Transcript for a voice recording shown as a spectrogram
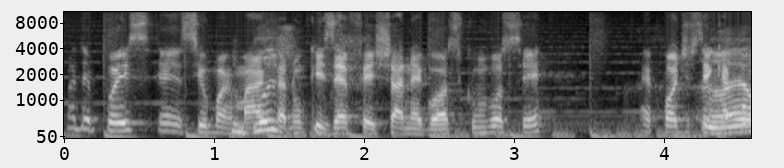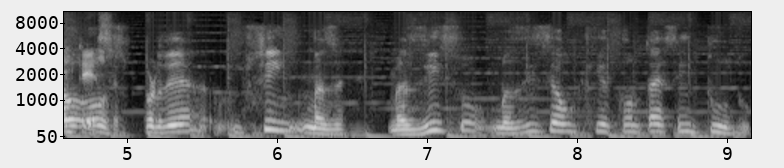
mas depois, eh, se uma Depois- marca não quiser fechar negócio com você, é, pode ser que é? Aconteça. perder, sim, mas, mas, isso, mas isso é o que acontece em tudo.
